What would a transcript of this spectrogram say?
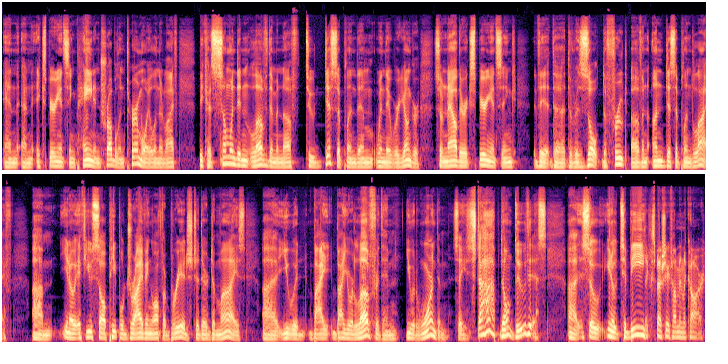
and, and experiencing pain and trouble and turmoil in their life because someone didn't love them enough to discipline them when they were younger. So now they're experiencing the the the result, the fruit of an undisciplined life. Um, you know, if you saw people driving off a bridge to their demise, uh, you would by by your love for them, you would warn them, say, "Stop! Don't do this." Uh, so you know, to be especially if i'm in the car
